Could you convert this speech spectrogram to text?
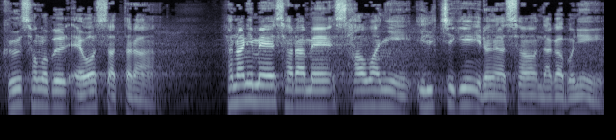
그 성읍을 에워쌌더라. 하나님의 사람의 사환이 일찍이 일어나서 나가보니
